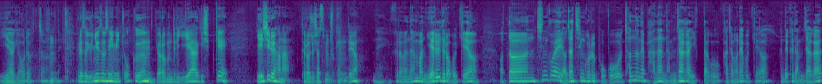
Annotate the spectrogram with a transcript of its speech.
이해하기 어려웠죠. 음. 그래서 윤희 선생님이 조금 여러분들이 이해하기 쉽게 예시를 하나 들어주셨으면 좋겠는데요. 네, 그러면 한번 예를 들어볼게요. 어떤 친구의 여자친구를 보고 첫눈에 반한 남자가 있다고 가정을 해볼게요. 근데 그 남자가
